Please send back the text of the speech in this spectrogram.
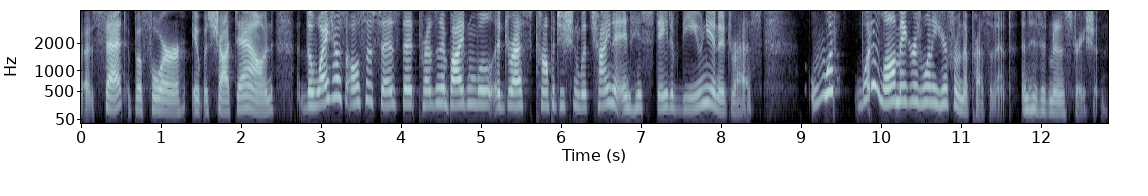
uh, set before it was shot down. The White House also says that President Biden will address competition with China in his State of the Union address. What what do lawmakers want to hear from the president and his administration?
